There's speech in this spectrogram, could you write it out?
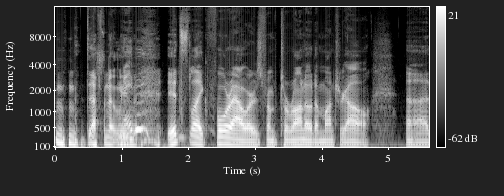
Definitely. Maybe it's like four hours from Toronto to Montreal. Uh,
